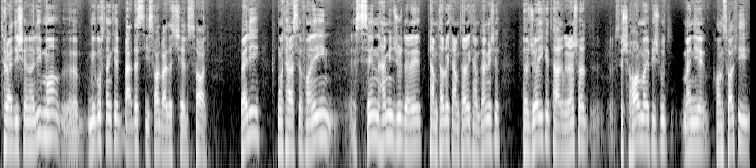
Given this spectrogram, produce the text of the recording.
traditionally ما می‌گفتن که بعد از سی سال بعد از چل سال. ولی متاسفانه این سن همینجور داره کمتر و کمتر و کمتر میشه. تا جایی که تقریبا شاید سه چهار ماه پیش بود من یه consult ی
